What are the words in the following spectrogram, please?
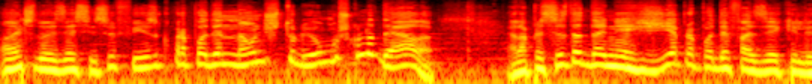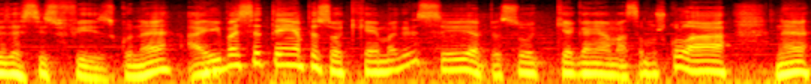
antes do exercício físico para poder não destruir o músculo dela ela precisa da energia para poder fazer aquele exercício físico, né? Aí você tem a pessoa que quer emagrecer, a pessoa que quer ganhar massa muscular, né?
